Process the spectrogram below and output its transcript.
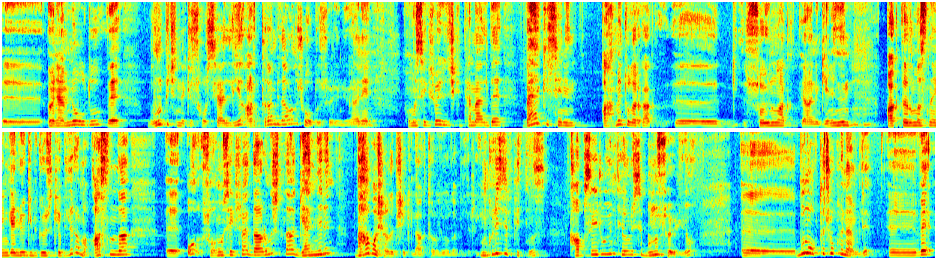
e, önemli olduğu ve grup içindeki sosyalliği arttıran bir davranış olduğu söyleniyor. Yani homoseksüel ilişki temelde belki senin Ahmet olarak ak- e, soyunun yani geninin aktarılmasını engelliyor gibi gözükebilir ama aslında e, o homoseksüel davranışla genlerin daha başarılı bir şekilde aktarılıyor olabilir. Inclusive fitness, kapsayıcı uyum teorisi bunu söylüyor. E, bu nokta çok önemli E, ve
